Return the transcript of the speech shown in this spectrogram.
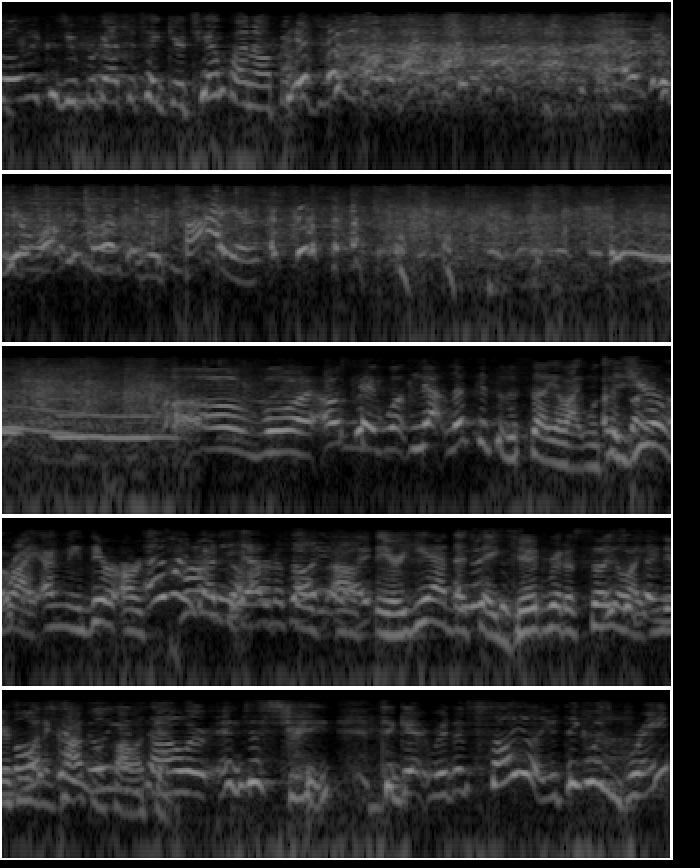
slowly because you forgot to take your tampon out because you didn't have a Or if you're walking to us and you're tired. boy. Okay. Well, now let's get to the cellulite one because you're okay. right. I mean, there are Everybody tons of articles cellulite. out there, yeah, that say is- get rid of cellulite, and there's one in Cosmopolitan. dollar industry to get rid of cellulite. You'd think it was brain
